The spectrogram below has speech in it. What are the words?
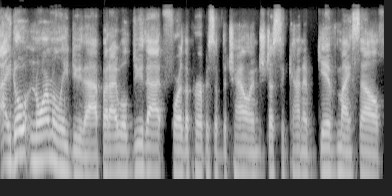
I don't normally do that, but I will do that for the purpose of the challenge, just to kind of give myself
